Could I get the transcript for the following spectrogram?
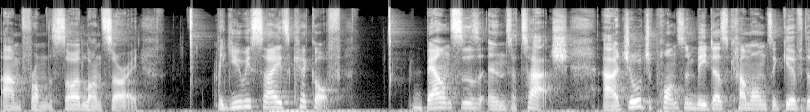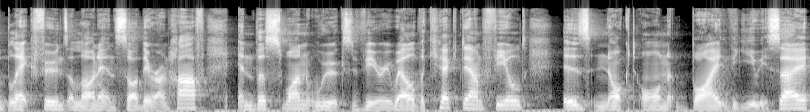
um, from the side sideline, sorry. The USA's kickoff bounces into touch. Uh, Georgia Ponsonby does come on to give the Black Ferns a liner inside their own half, and this one works very well. The kick downfield is knocked on by the USA.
